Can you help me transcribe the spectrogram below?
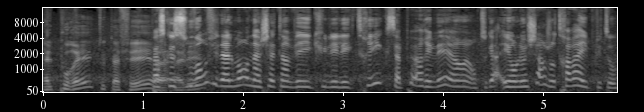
Elle pourrait, tout à fait. Parce que souvent, finalement, on achète un véhicule électrique, ça peut arriver, hein, en tout cas, et on le charge au travail plutôt.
